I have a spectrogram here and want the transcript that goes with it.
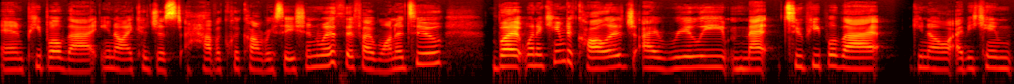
and people that, you know, I could just have a quick conversation with if I wanted to. But when it came to college, I really met two people that, you know, I became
